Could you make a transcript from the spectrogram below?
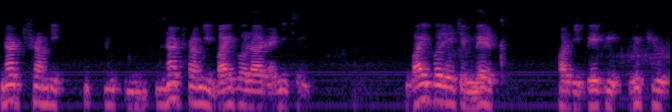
not from the not from the Bible or anything. Bible is a milk for the baby which you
